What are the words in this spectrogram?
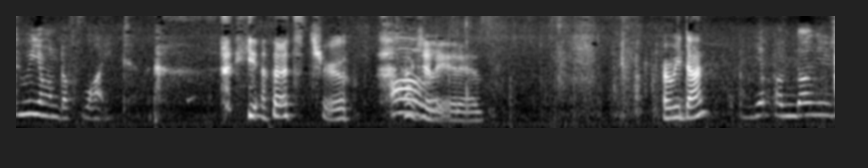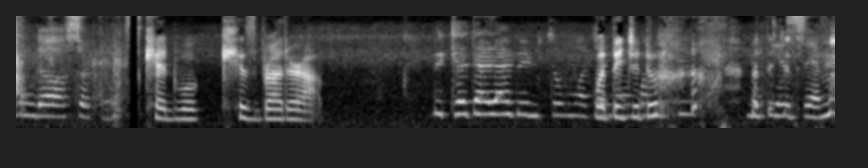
three on the flight. yeah, that's true. Oh, Actually, it is. Are we done? Yep, I'm done using the circuits. Kid woke his brother up. Because I love him so much. What did I you do? what did you kiss him.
